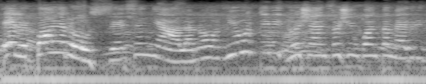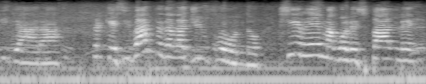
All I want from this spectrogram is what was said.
e le boie rosse segnalano gli ultimi 250 metri di gara perché si parte da laggiù in fondo, si rema con le spalle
